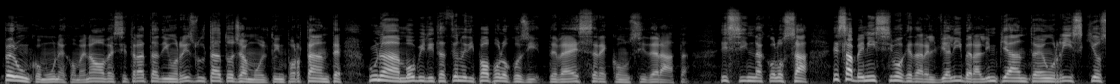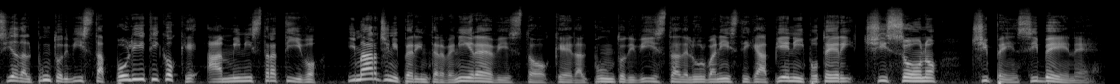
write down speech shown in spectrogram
Per un comune come Nove si tratta di un risultato già molto importante. Una mobilitazione di popolo così deve essere considerata. Il sindaco lo sa e sa benissimo che dare il via libera all'impianto è un rischio sia dal punto di vista politico che amministrativo. I margini per intervenire, visto che dal punto di vista dell'urbanistica pieni i poteri ci sono, ci pensi bene.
